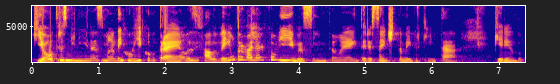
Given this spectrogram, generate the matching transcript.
que outras meninas mandem currículo para elas e falam: "Venham trabalhar comigo", assim. Então é interessante também para quem está querendo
